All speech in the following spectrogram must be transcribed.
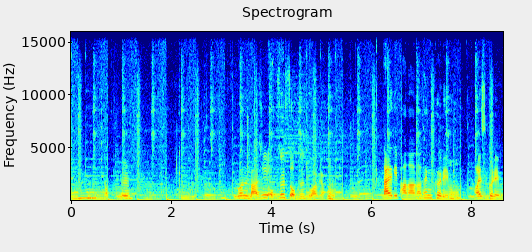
음, 역시 이거는 맛이 없을 수 없는 조합이야. 응. 딸기, 바나나, 생크림, 응. 아이스크림.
